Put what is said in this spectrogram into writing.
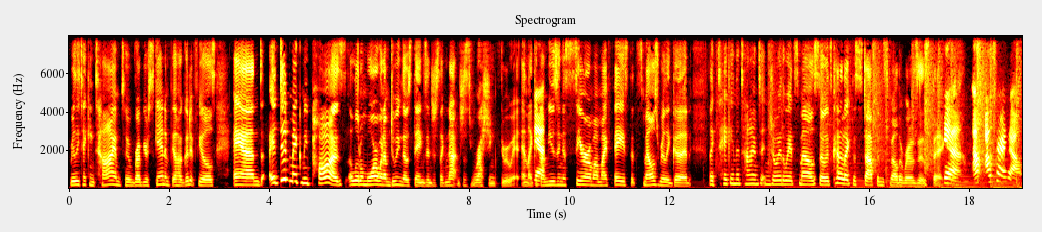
really taking time to rub your skin and feel how good it feels. And it did make me pause a little more when I'm doing those things and just like not just rushing through it. And like yeah. if I'm using a serum on my face that smells really good, like taking the time to enjoy the way it smells. So it's kind of like the stop and smell the roses thing. Yeah, I'll, I'll try it out.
